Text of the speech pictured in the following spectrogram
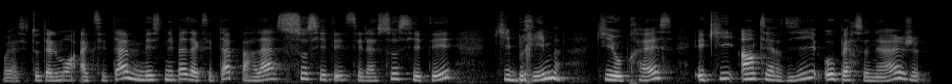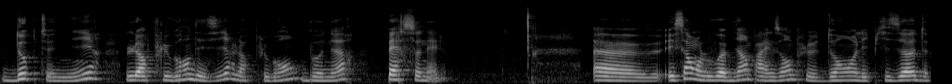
Voilà, c'est totalement acceptable, mais ce n'est pas acceptable par la société. C'est la société qui brime, qui oppresse et qui interdit aux personnages d'obtenir leur plus grand désir, leur plus grand bonheur personnel. Euh, et ça, on le voit bien, par exemple, dans l'épisode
